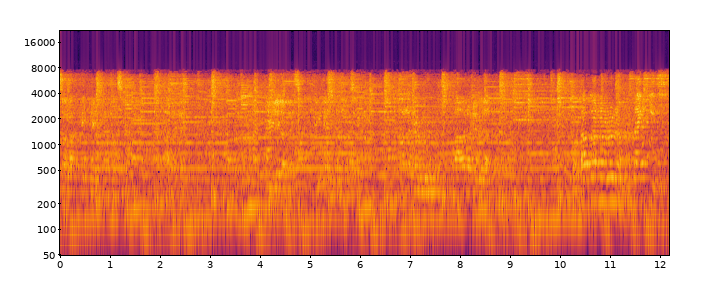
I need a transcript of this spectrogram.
Escribiré los versos más tristes de esta noche. Pablo Neruda. Escribiré los versos más tristes de esta noche. Pablo Neruda. Pablo Neruda. For Pablo Neruda, thank you.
